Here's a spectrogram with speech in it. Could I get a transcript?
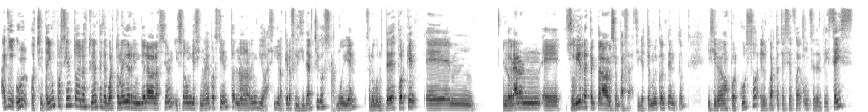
Aquí, un 81% de los estudiantes de cuarto medio rindió la evaluación y solo un 19% no lo rindió. Así que los quiero felicitar, chicos. Muy bien. Salud por ustedes porque em, lograron eh, subir respecto a la evaluación pasada. Así que estoy muy contento. Y si lo vemos por curso, el cuarto HC fue un 76,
